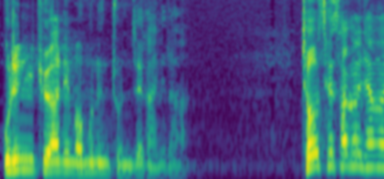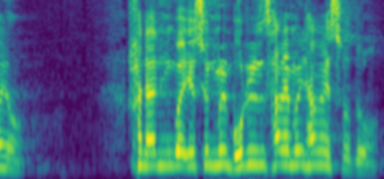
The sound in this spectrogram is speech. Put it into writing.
우리는 교회 안에 머무는 존재가 아니라 저 세상을 향하여 하나님과 예수님을 모르는 사람을 향해서도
